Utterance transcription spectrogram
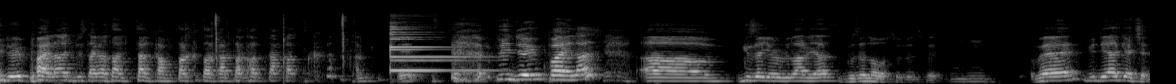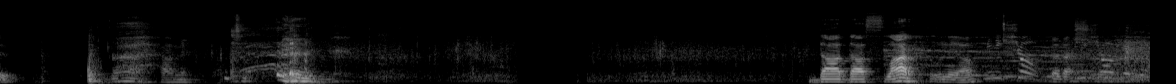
videoyu paylaş biz tak tak tak tak tak tak tak tak tak tak videoyu paylaş Aa, güzel yorumlar yaz güzel olsun lütfen ve videoya geçelim. Amin. Dadaslar. O ne ya? Minik şov. Dadaş. Minik şov geliyor.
